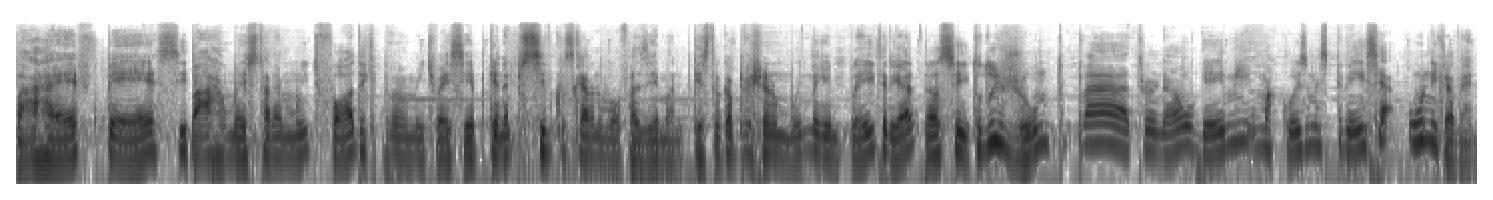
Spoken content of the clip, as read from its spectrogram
barra FPS barra uma história muito foda que provavelmente vai ser, porque não é possível que os caras não vão fazer, mano. Porque estão caprichando muito na gameplay, tá ligado? Então, assim, tudo junto pra tornar o game uma coisa, uma experiência única, velho.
